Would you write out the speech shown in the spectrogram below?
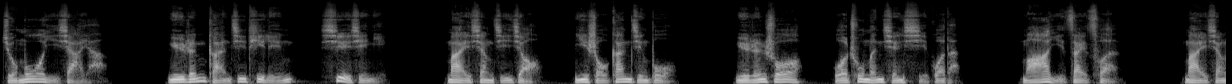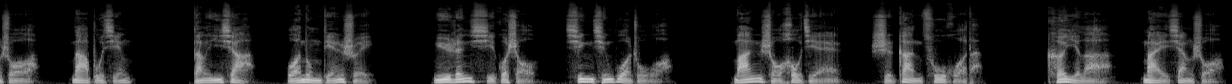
就摸一下呀。女人感激涕零，谢谢你。麦香急叫：“你手干净不？”女人说：“我出门前洗过的。”蚂蚁在窜，麦香说：“那不行，等一下，我弄点水。”女人洗过手，轻轻握住我。满手后茧是干粗活的，可以了。麦香说：“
